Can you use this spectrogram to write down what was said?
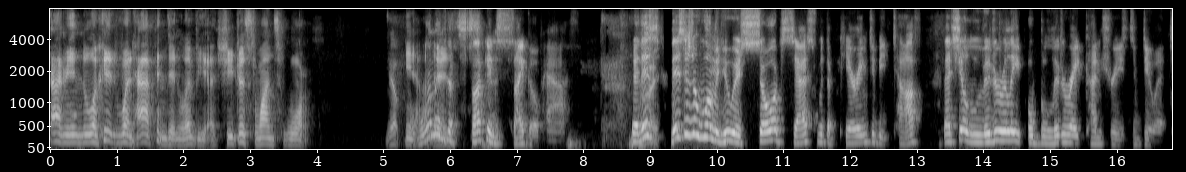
I mean, look at what happened in Libya. She just wants war. Yep. Yeah, Woman's a fucking psychopath. Yeah, this Right. this is a woman who is so obsessed with appearing to be tough that she'll literally obliterate countries to do it.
